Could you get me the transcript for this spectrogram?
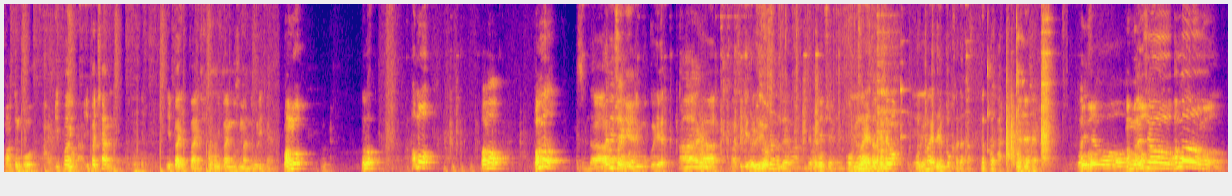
와, 또 뭐? 이빨, 이빨 차네. 이빨, 이빨. 이빨 무슨 말인지 모르겠네. 왕모! 여보. 밥 먹. 밥 먹. 밥 먹. 알겠습니다. 아. 먹고 해. 아, 아, 맛있게 여기서 드세요. 오셨는데, 와. 이제 형님. 보기만 해도 보기만 해도 행복하다. 안녕하세요. 밥 먹어. 밥 먹어.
